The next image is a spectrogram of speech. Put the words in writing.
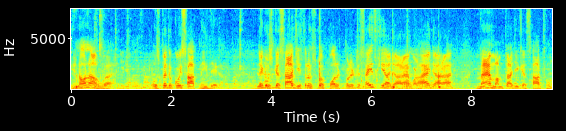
घिनौना हुआ है। उस पर तो कोई साथ नहीं देगा। लेकिन उसके साथ जिस तरह उसको पॉलिटिसाइज किया जा रहा है, बढ़ाया जा रहा है, मैं ममता जी के साथ हूँ।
